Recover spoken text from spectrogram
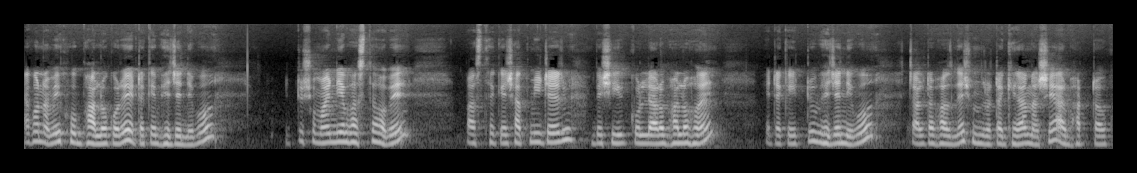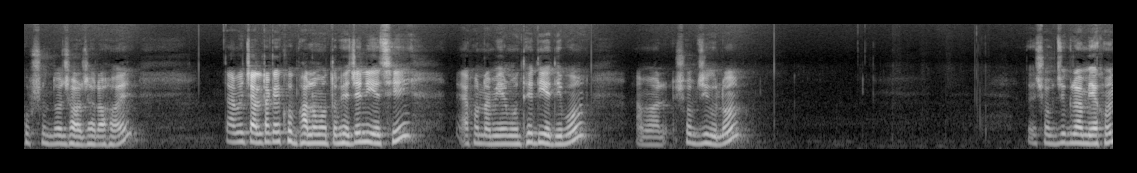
এখন আমি খুব ভালো করে এটাকে ভেজে নেব। একটু সময় নিয়ে ভাজতে হবে। পাঁচ থেকে সাত মিনিটের বেশি করলে আরও ভালো হয়। এটাকে একটু ভেজে নিব। চালটা ভাজলে সুন্দর একটা ঘেরান আসে আর ভাতটাও খুব সুন্দর ঝরঝরা হয়। তা আমি চালটাকে খুব ভালো মতো ভেজে নিয়েছি। এখন আমি এর মধ্যে দিয়ে দিব আমার সবজিগুলো। সবজিগুলো আমি এখন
